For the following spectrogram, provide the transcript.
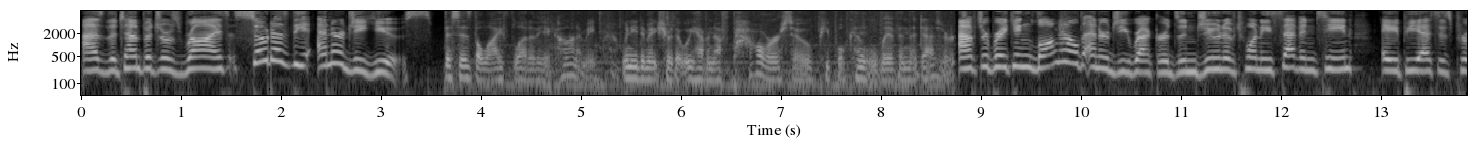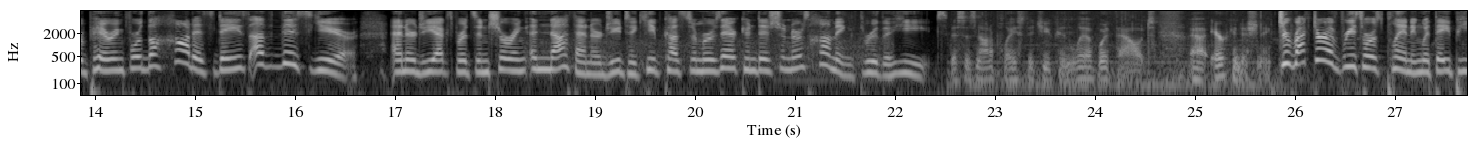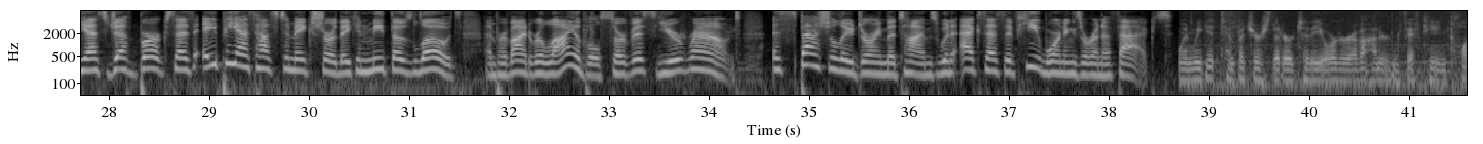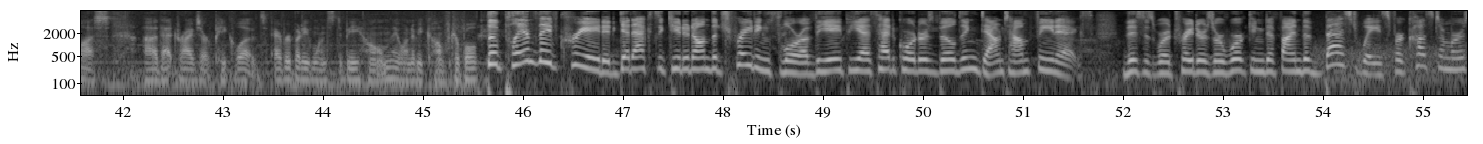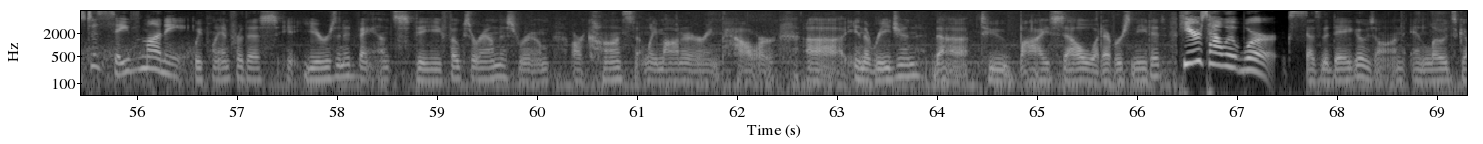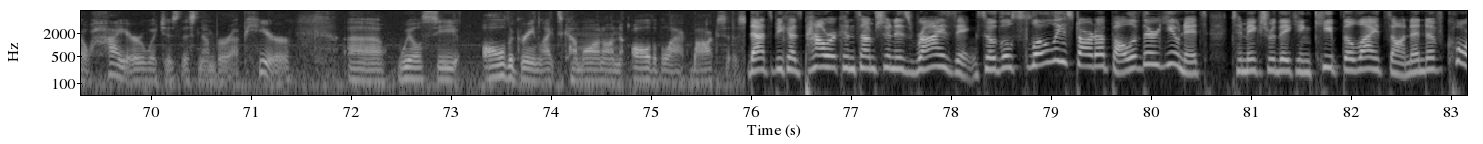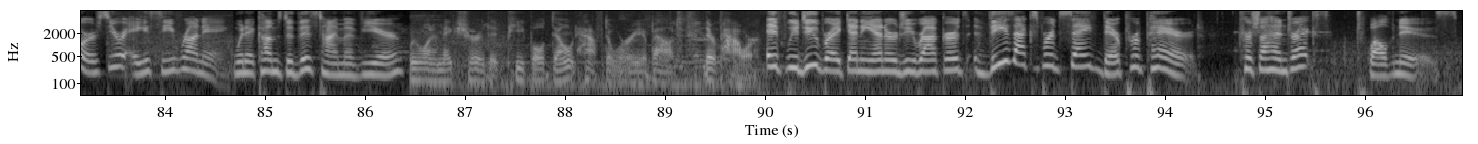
As the temperatures rise, so does the energy use. This is the lifeblood of the economy. We need to make sure that we have enough power so people can live in the desert. After breaking long held energy records in June of 2017, APS is preparing for the hottest days of this year. Energy experts ensuring enough energy to keep customers' air conditioners humming through the heat. This is not a place that you can live without uh, air conditioning. Director of Resource Planning with APS, Jeff Burke, says APS has to make sure they can meet those loads and provide reliable service year round, especially during the times when excessive heat warnings are in effect. When we get temperatures that are to the order of 115 plus, uh, that drives our peak loads. Everybody wants to be home, they want to be comfortable. The plans they've created get executed on the trading floor of the APS headquarters building downtown Phoenix. This is where traders are working to find the best ways for customers to save money. We plan for this years in advance. The folks around this room are constantly monitoring power uh, in the region uh, to buy, sell whatever's needed. Here's how it works. As the day goes on and loads go higher, which is this number up here, uh, we'll see all the green lights come on on all the black boxes. That's because power consumption is rising, so they'll slowly start up all of their units to make sure they can keep the lights on and, of course, your AC running. When it comes to this time of year, we want to make sure that people don't have to worry about their power. If we do break any energy records, these experts say they're prepared. Trisha Hendricks, 12 News.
